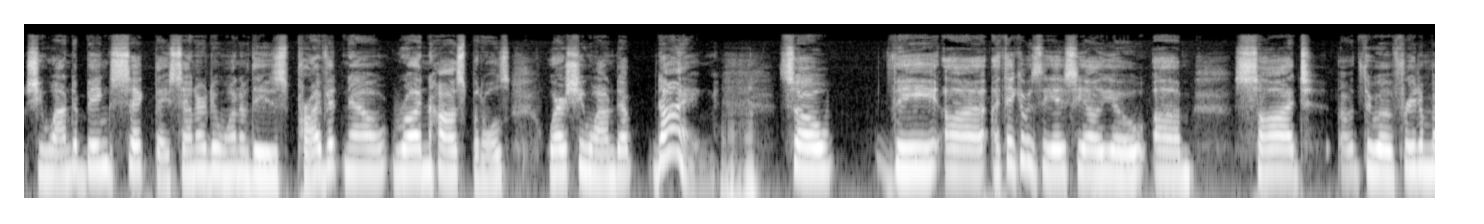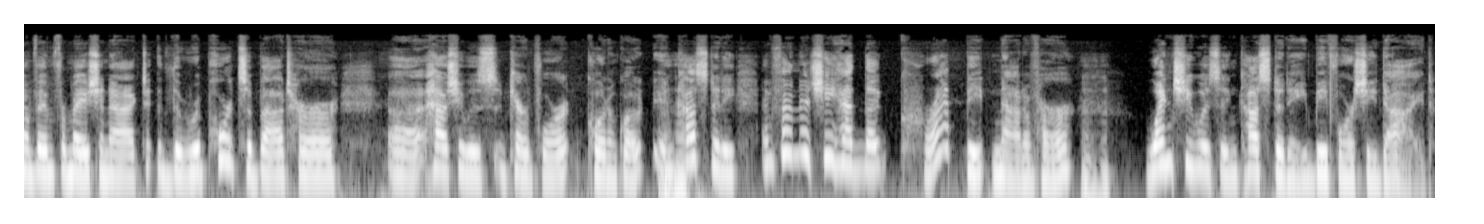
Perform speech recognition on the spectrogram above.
She wound up being sick. They sent her to one of these private now run hospitals where she wound up dying. So the uh, I think it was the ACLU um, sought uh, through a Freedom of Information Act the reports about her. Uh, how she was cared for, quote unquote, in custody, and found that she had the crap beaten out of her when she was in custody before she died.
